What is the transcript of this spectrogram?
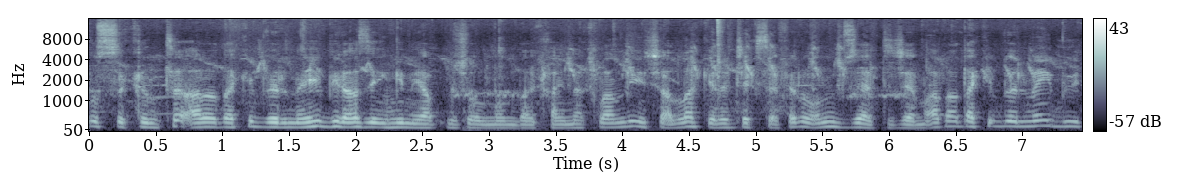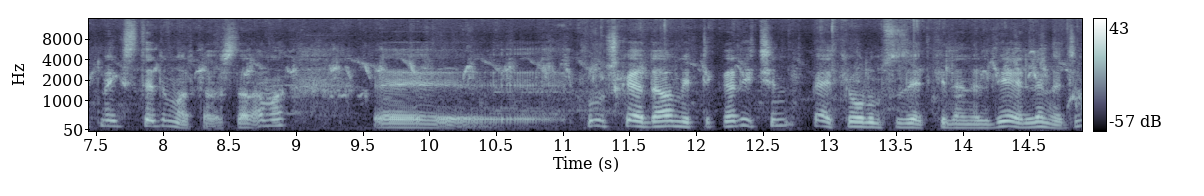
Bu sıkıntı aradaki bölmeyi biraz engin yapmış olmamdan kaynaklandı. İnşallah gelecek sefer onu düzelteceğim. Aradaki bölmeyi büyütmek istedim arkadaşlar ama eee kuluçkaya devam ettikleri için belki olumsuz etkilenir diye ellemedim.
